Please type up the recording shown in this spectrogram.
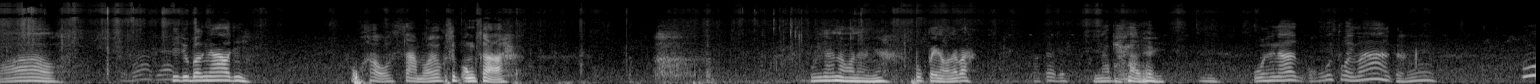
ว้าว พี่ดูเบื้องหน้าดิ ภูเขา 360 องศา อุ้ยน่านอนอะอย่างเงี้ยปลุกไปนอนได้ปะพักกันดิหน้าผาเลยอุ้ยข้างหน้าโอ้โหสวยมากอู้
